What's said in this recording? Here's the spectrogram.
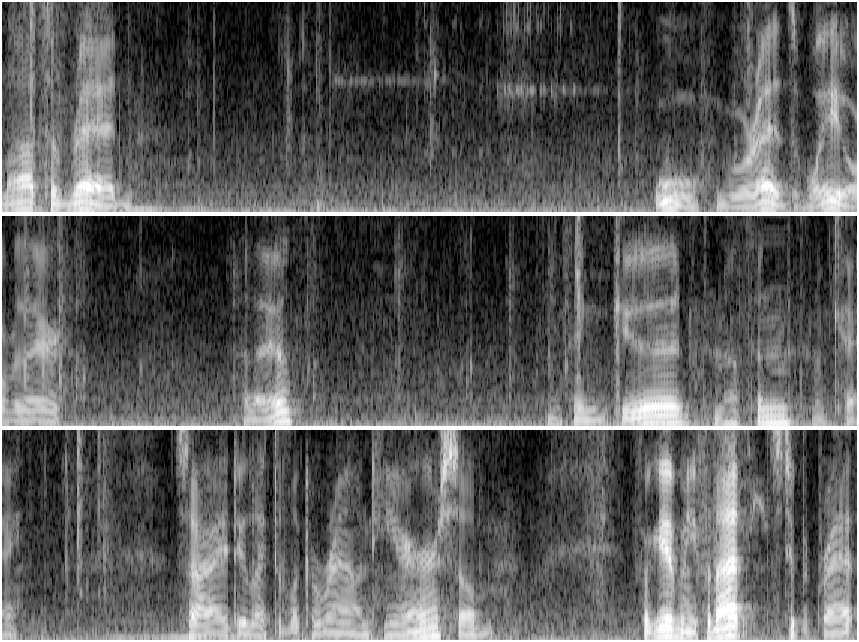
Lots of red. Ooh, red's way over there. Hello? Anything good? Nothing? Okay. Sorry, I do like to look around here, so forgive me for that, stupid rat.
